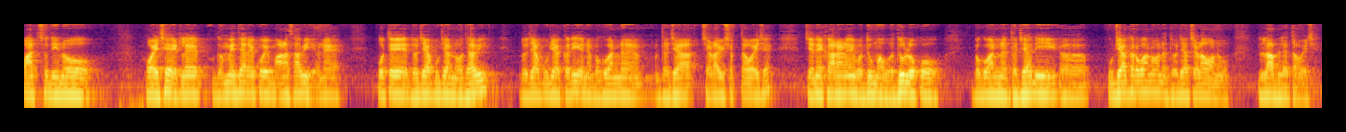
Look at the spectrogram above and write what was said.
પાંચ સુધીનો હોય છે, એટલે ગમે ત્યારે કોઈ માણસ આવી અને પોતે ધ્વજા પૂજા નોંધાવી ધ્વજા પૂજા કરી અને ભગવાનને ધજા ચડાવી શકતા હોય છે. જેને કારણે વધુમાં વધુ લોકો ભગવાનને ધજાની પૂજા કરવાનો અને ધ્વજા ચડાવવાનો લાભ લેતા હોય છે.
